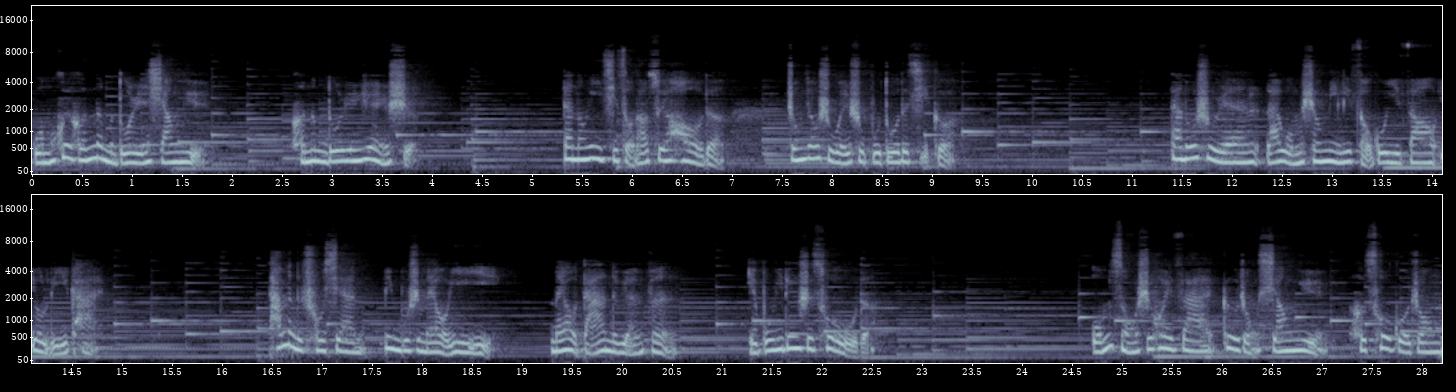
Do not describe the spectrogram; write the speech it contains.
我们会和那么多人相遇。和那么多人认识，但能一起走到最后的，终究是为数不多的几个。大多数人来我们生命里走过一遭又离开，他们的出现并不是没有意义，没有答案的缘分，也不一定是错误的。我们总是会在各种相遇和错过中，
